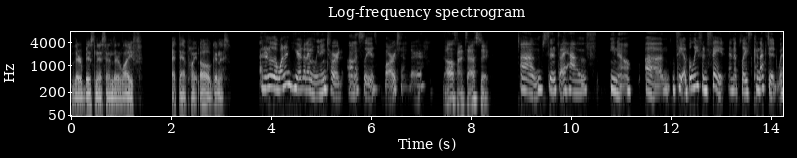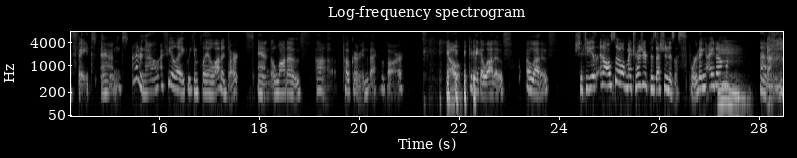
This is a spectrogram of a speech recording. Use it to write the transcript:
their business and their life at that point. Oh goodness. I don't know. The one in here that I'm leaning toward, honestly, is bartender. Oh, fantastic! Um, since I have, you know, um, let's see, a belief in fate and a place connected with fate. And I don't know, I feel like we can play a lot of darts and a lot of uh, poker in the back of a bar. Now, I can make a lot of a lot of shifty deals. And also, my treasured possession is a sporting item. mm. Um,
